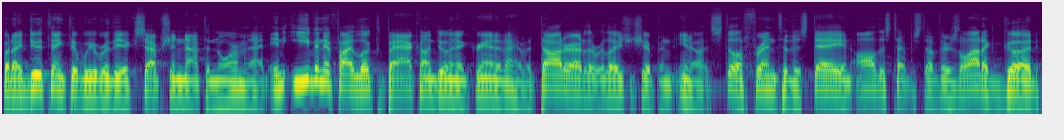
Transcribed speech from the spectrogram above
But I do think that we were the exception, not the norm in that. And even if I looked back on doing it, granted, I have a daughter out of the relationship and, you know, it's still a friend to this day and all this type of stuff. There's a lot of good.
